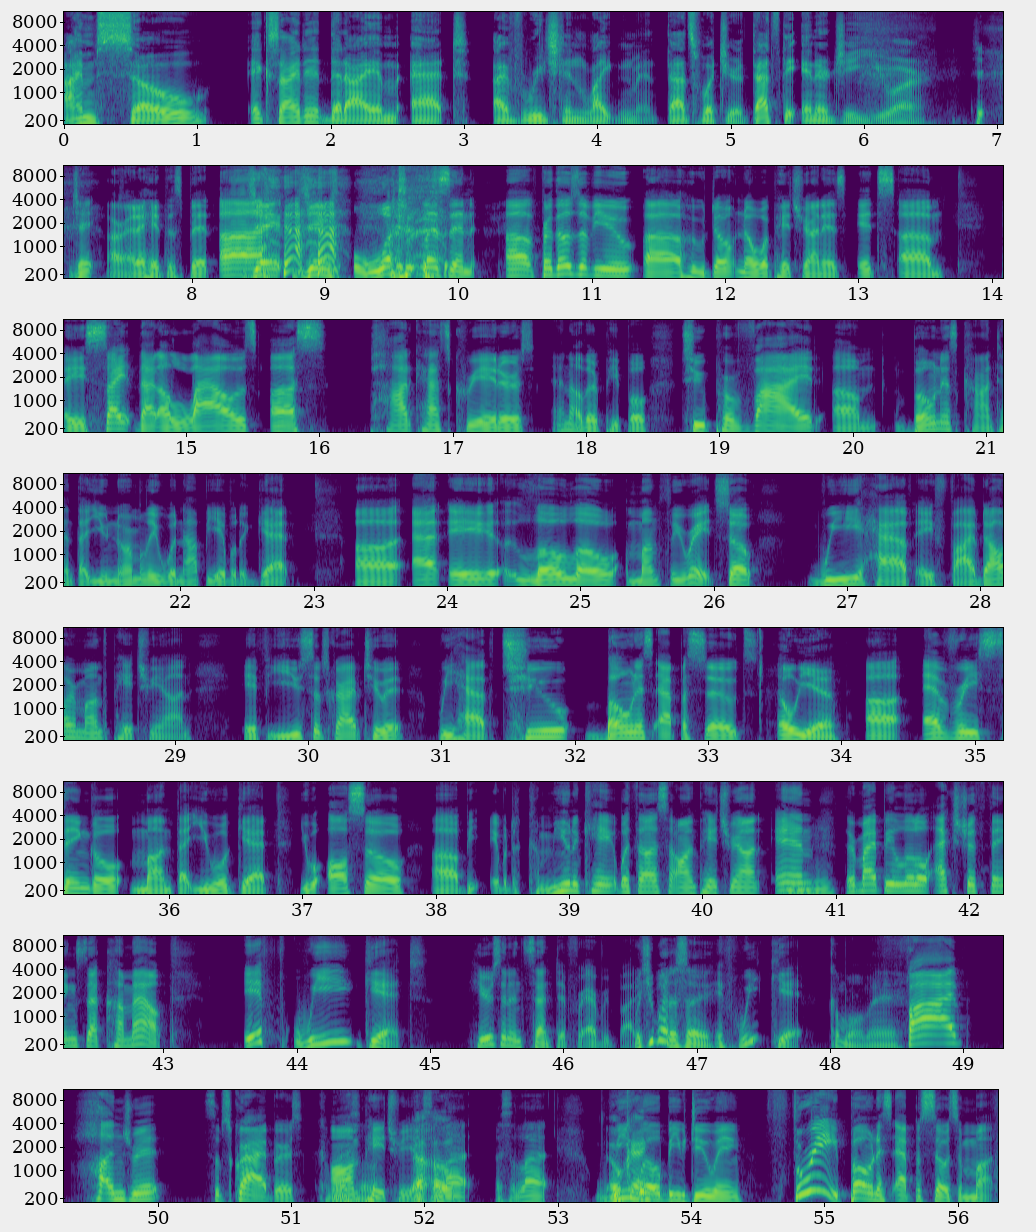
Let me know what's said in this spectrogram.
I'm so excited that I am at I've reached enlightenment. That's what you're that's the energy you are. J- J- All right, I hate this bit. Uh, James, James, what? listen, uh, for those of you uh, who don't know what Patreon is, it's um, a site that allows us podcast creators and other people to provide um, bonus content that you normally would not be able to get uh, at a low, low monthly rate. So we have a $5 a month Patreon. If you subscribe to it, we have two bonus episodes Oh yeah. uh, every single month that you will get. You will also uh, be able to communicate with us on Patreon, and Mm-hmm. there might be little extra things that come out. If we get, here's an incentive for everybody. What you about to say? if we get Come on, man. 500 subscribers Come on that's a- Patreon, That's a lot. That's a lot. we Okay. will be doing three bonus episodes a month.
